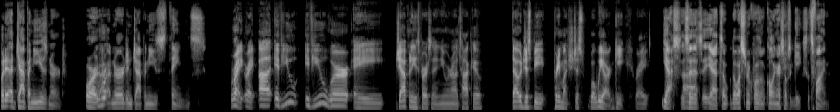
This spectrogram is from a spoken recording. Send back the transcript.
but a Japanese nerd or a, a nerd in Japanese things. Right, right. Uh, if you if you were a Japanese person and you were an otaku, that would just be pretty much just what we are, geek, right? Yes, it's, Uh, it's yeah, it's a, the Western equivalent of calling ourselves geeks. It's fine.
